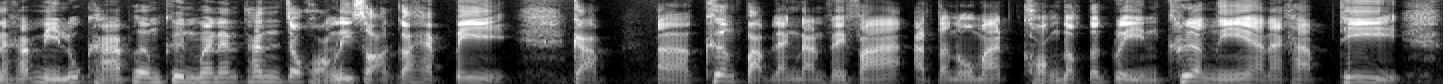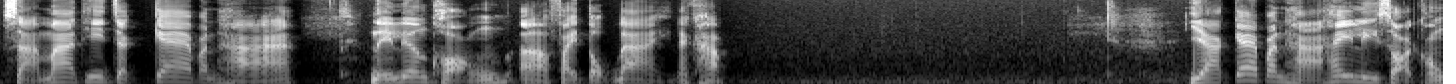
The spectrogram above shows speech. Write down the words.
นะครับมีลูกค้าเพิ่มขึ้นเพราะนั้นท่านเจ้าของรีสอร์ทก็แฮปปี้กับเครื่องปรับแรงดันไฟฟ้าอัตโนมัติของดรกรีนเครื่องนี้นะครับที่สามารถที่จะแก้ปัญหาในเรื่องของอไฟตกได้นะครับ อยากแก้ปัญหาให้รีสอร์ทของ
